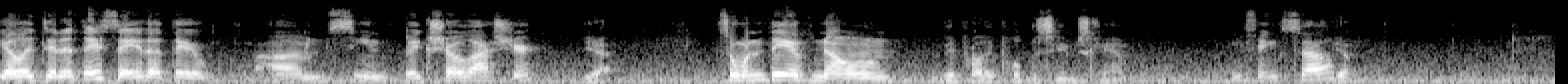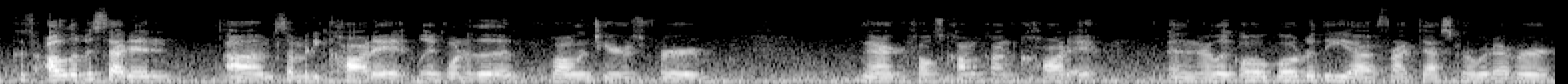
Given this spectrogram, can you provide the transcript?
Yeah, like didn't they say that they um seen Big Show last year? Yeah, So wouldn't they have known? they probably pulled the same scam. You think so? Yep. Because all of a sudden, um, somebody caught it. Like one of the volunteers for Niagara Falls Comic Con caught it, and they're like, "Oh, go to the uh, front desk or whatever.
